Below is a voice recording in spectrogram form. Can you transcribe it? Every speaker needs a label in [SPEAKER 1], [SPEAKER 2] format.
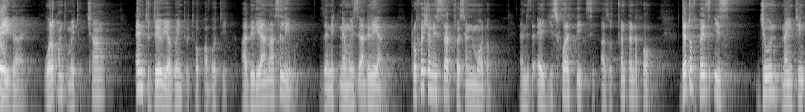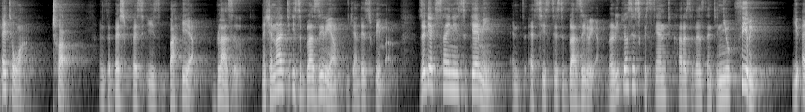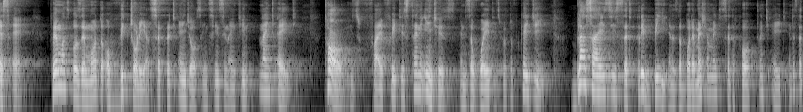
[SPEAKER 1] Hey guys, welcome to my YouTube channel and today we are going to talk about Adriana Lima. The nickname is Adriana. Profession is actress and model and the age is 46 as of 2024. Date of birth is June 1981, 12 and the best place is Bahia, Brazil. Nationality is Brazilian, gender is female. Zodiac sign is gaming and assist is Brazilian. Religious is Christianity, current resident New City, USA. Famous for the model of Victoria's Secret Angels in since 1998. Tall is 5 feet 10 inches and the weight is 55 kg. Blood size is 33B and the body measurement is 34, 28 and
